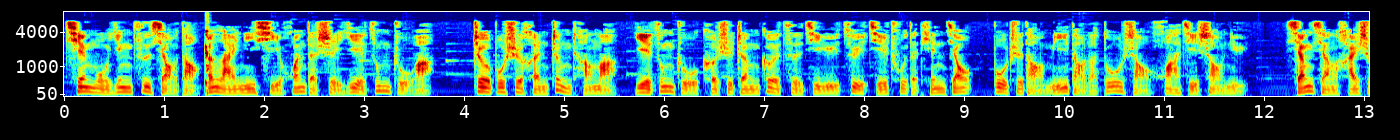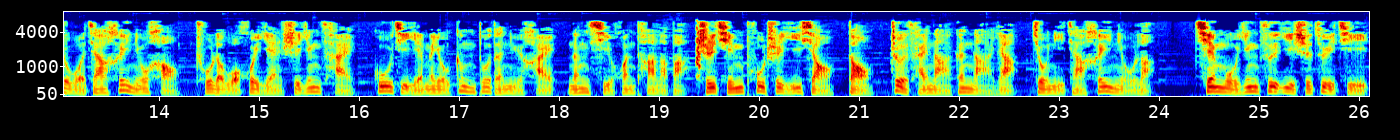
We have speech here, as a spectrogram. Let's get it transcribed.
千木英姿笑道：“原来你喜欢的是叶宗主啊，这不是很正常吗？叶宗主可是整个紫极域最杰出的天骄，不知道迷倒了多少花季少女。想想还是我家黑牛好，除了我会掩饰英才，估计也没有更多的女孩能喜欢他了吧？”痴情扑哧一笑道：“这才哪跟哪呀？就你家黑牛了。”千木英姿一时醉急，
